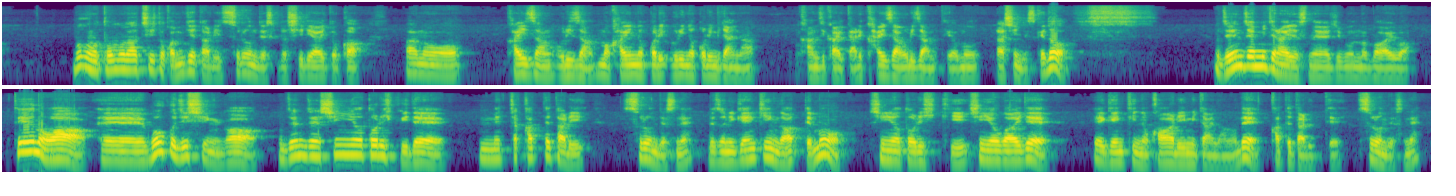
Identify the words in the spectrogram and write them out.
僕の友達とか見てたりするんですけど、知り合いとか、あの、改ざん、売り算、まあ、買い残り、売り残りみたいな漢字書いてあり、改ざん、売り算って読むらしいんですけど、全然見てないですね、自分の場合は。っていうのは、えー、僕自身が全然信用取引でめっちゃ買ってたりするんですね。別に現金があっても、信用取引、信用買いで現金の代わりみたいなので買ってたりってするんですね。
